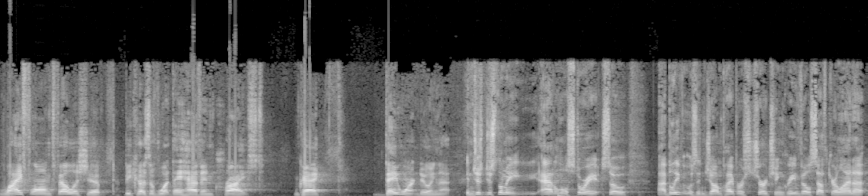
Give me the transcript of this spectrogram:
lifelong fellowship because of what they have in Christ. Okay? They weren't doing that. And just, just let me add a little story. So, I believe it was in John Piper's church in Greenville, South Carolina.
